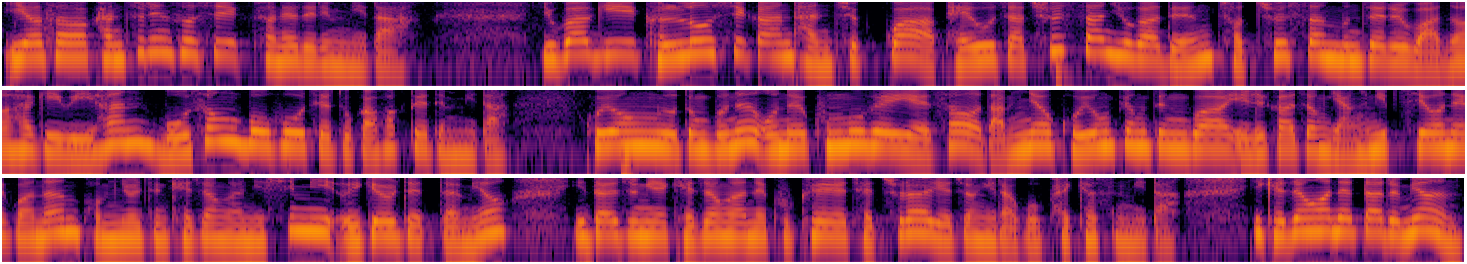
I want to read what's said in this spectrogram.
이어서 간추린 소식 전해드립니다. 육아기 근로시간 단축과 배우자 출산 휴가 등 저출산 문제를 완화하기 위한 모성보호 제도가 확대됩니다. 고용노동부는 오늘 국무회의에서 남녀 고용평등과 일가정 양립 지원에 관한 법률 등 개정안이 심의 의결됐다며 이달 중에 개정안을 국회에 제출할 예정이라고 밝혔습니다. 이 개정안에 따르면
